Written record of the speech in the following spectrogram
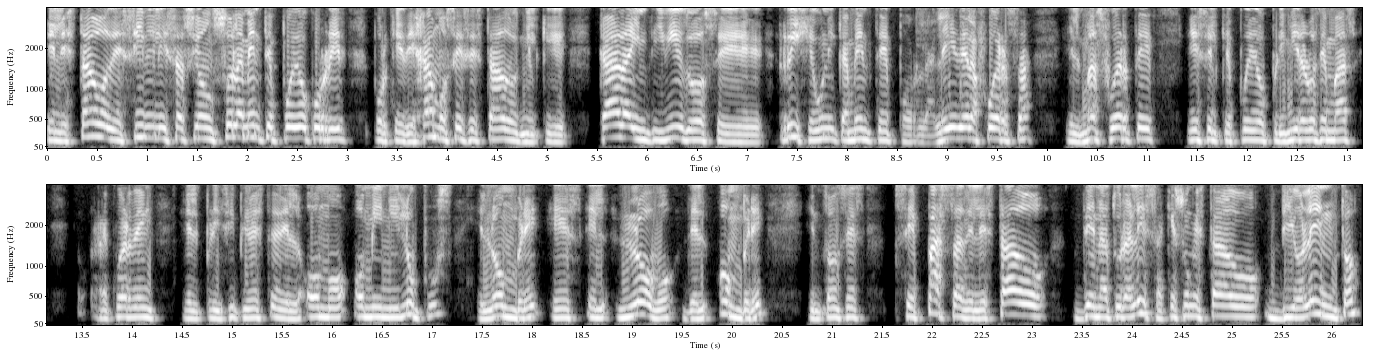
el estado de civilización solamente puede ocurrir porque dejamos ese estado en el que cada individuo se rige únicamente por la ley de la fuerza, el más fuerte es el que puede oprimir a los demás. Recuerden el principio este del homo homini lupus, el hombre es el lobo del hombre, entonces se pasa del estado de naturaleza, que es un estado violento,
